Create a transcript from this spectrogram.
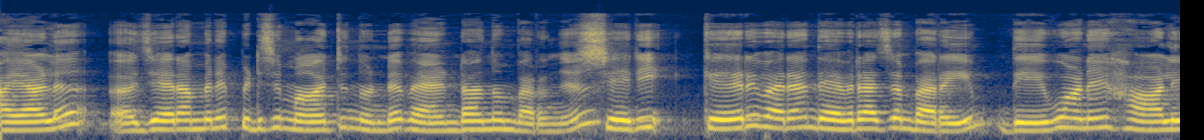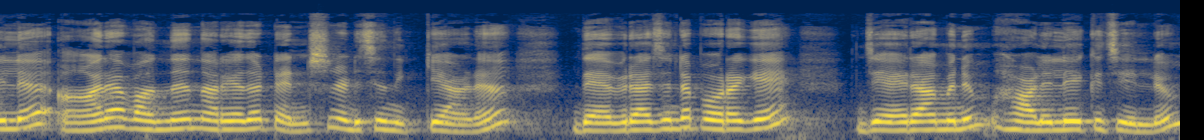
ഏഹ്, ജയറാമനെ പിടിച്ച് മാറ്റുന്നുണ്ട് വേണ്ടാന്നും പറഞ്ഞ്. ശരി കേറി വരാൻ ദേവരാജൻ പറയും. ദേവു ആണെ ഹാളിൽ ആരാ വന്നതെന്നറിയാതെ ടെൻഷൻ അടിച്ച് നിൽക്കുകയാണ് ദേവരാജന്റെ പുറകെ ജയരാമനും ഹാളിലേക്ക് ചെല്ലും.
